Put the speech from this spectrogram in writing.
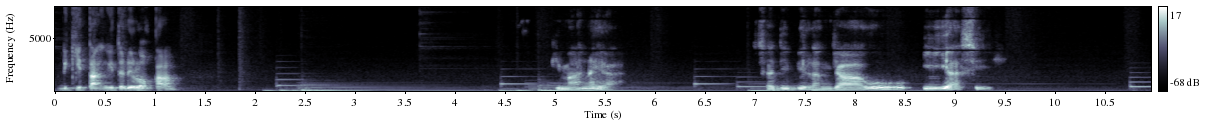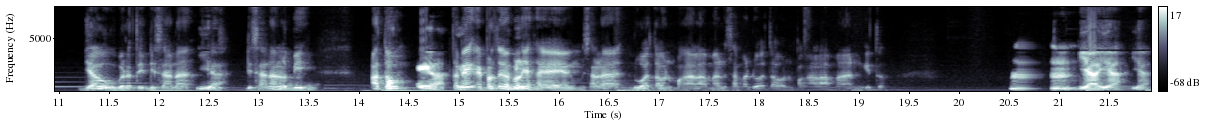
di kita gitu di lokal Gimana ya? Bisa dibilang jauh, iya sih. jauh berarti di sana Iya. di sana lebih Atau Oke lah. tapi ya. apple to apple ya kayak yang misalnya dua tahun pengalaman sama dua tahun pengalaman gitu. Hmm, hmm, ya ya ya.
